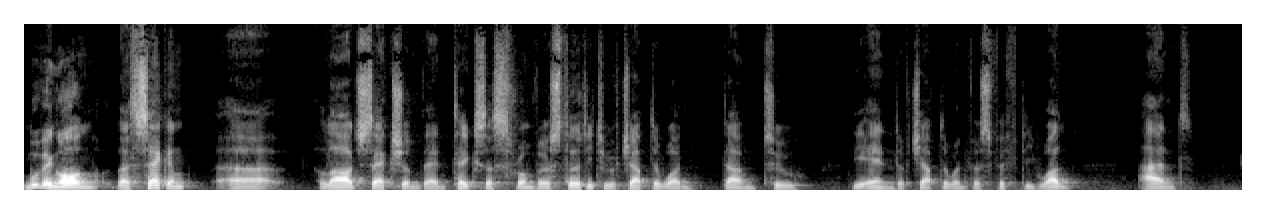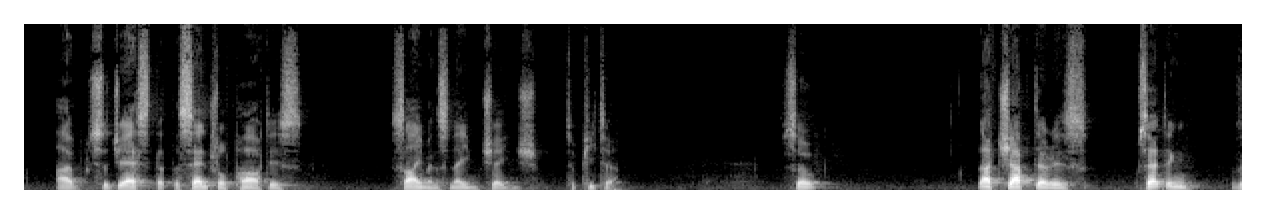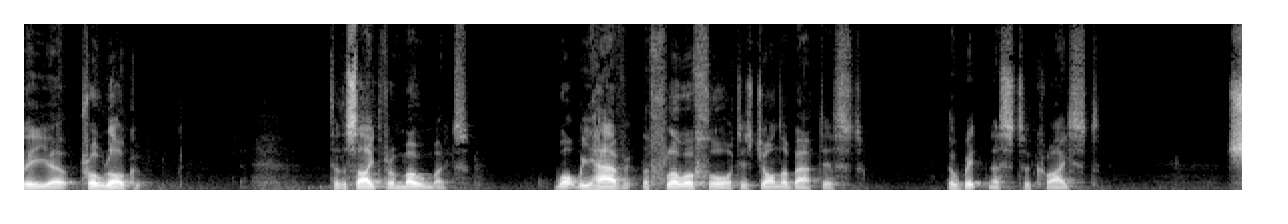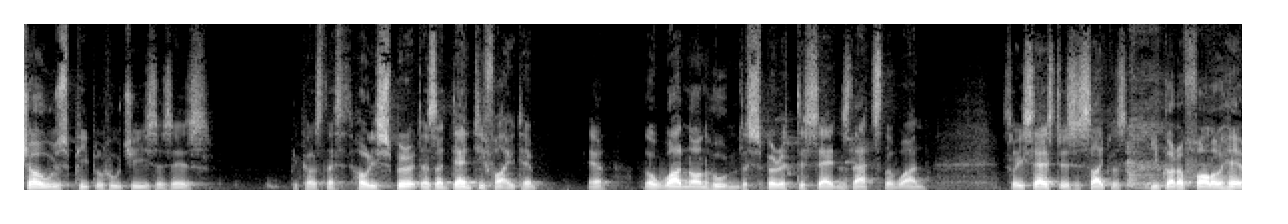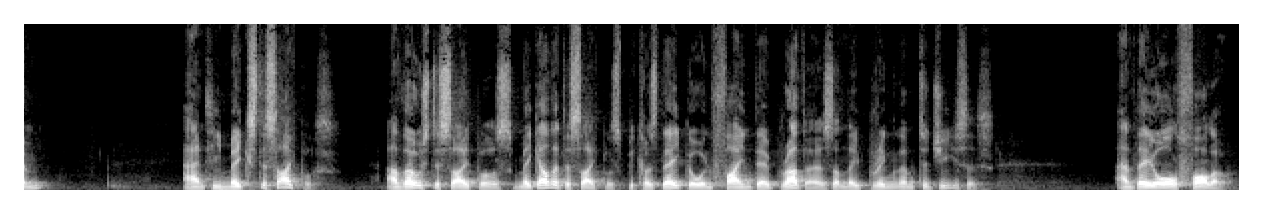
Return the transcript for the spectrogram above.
Moving on, the second uh, large section then takes us from verse 32 of chapter 1 down to the end of chapter 1, verse 51. And I suggest that the central part is Simon's name change to Peter. So that chapter is setting the uh, prologue to the side for a moment. What we have, the flow of thought, is John the Baptist, the witness to Christ, shows people who Jesus is because the Holy Spirit has identified him. Yeah? The one on whom the Spirit descends, that's the one. So he says to his disciples, You've got to follow him. And he makes disciples. And those disciples make other disciples because they go and find their brothers and they bring them to Jesus. And they all follow.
